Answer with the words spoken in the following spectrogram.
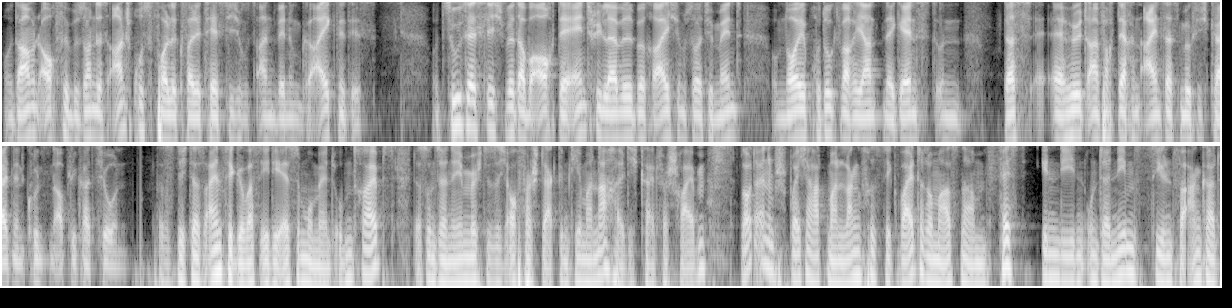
und damit auch für besonders anspruchsvolle Qualitätssicherungsanwendungen geeignet ist. Und zusätzlich wird aber auch der Entry-Level-Bereich im Sortiment um neue Produktvarianten ergänzt und das erhöht einfach deren Einsatzmöglichkeiten in Kundenapplikationen. Das ist nicht das Einzige, was EDS im Moment umtreibt. Das Unternehmen möchte sich auch verstärkt dem Thema Nachhaltigkeit verschreiben. Laut einem Sprecher hat man langfristig weitere Maßnahmen fest in den Unternehmenszielen verankert,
